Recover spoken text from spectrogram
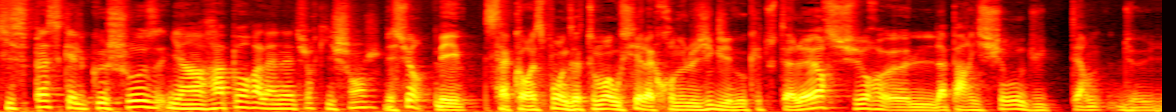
qu'il se passe quelque chose, il y a un rapport à la nature qui change? Bien sûr, mais ça correspond exactement aussi à la chronologie que j'évoquais tout à l'heure sur euh, l'apparition du terme, du,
